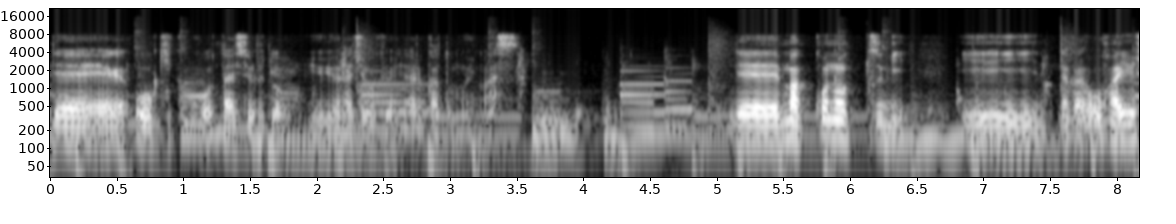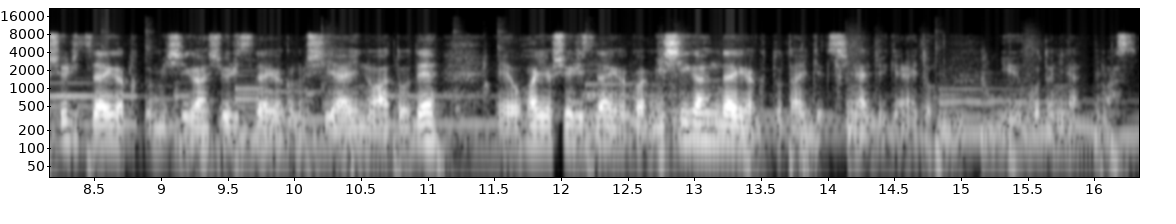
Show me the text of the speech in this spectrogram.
で大きく後退するというような状況になるかと思います。で、まあ、この次だからオハイオ州立大学とミシガン州立大学の試合の後で、えオハイオ州立大学はミシガン大学と対決しないといけないということになってます。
